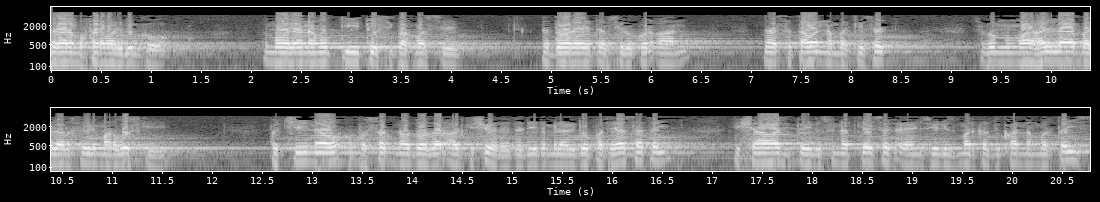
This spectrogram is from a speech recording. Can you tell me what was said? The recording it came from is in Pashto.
ګران محترم اوریدونکو مولانا مفتی توصیف احمد سے د دوره تفسیر قرآن دا 57 نمبر 61 چې په محله بلرخیل مرغوس کې 25 او 27 نو 2008 کې شوې ده د دې د ملاوي دوه پته یا ساتي اشاعه توحید سنت 61 اینڈ سیریز مرکز دکان نمبر 23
